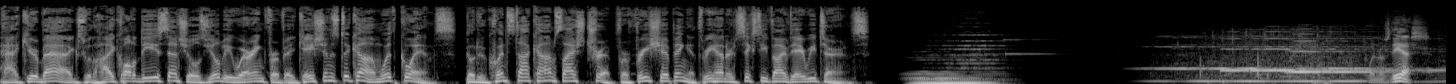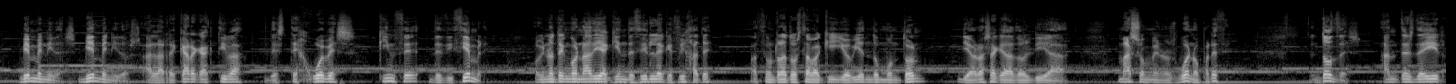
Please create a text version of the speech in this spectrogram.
Pack your bags with high-quality essentials you'll be wearing for vacations to come with Quince. Go to quince.com slash trip for free shipping and 365-day returns. Buenos días, bienvenidas, bienvenidos a la recarga activa de este jueves 15 de diciembre. Hoy no tengo nadie a quien decirle que fíjate, hace un rato estaba aquí lloviendo un montón y ahora se ha quedado el día más o menos bueno, parece. Entonces, antes de ir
